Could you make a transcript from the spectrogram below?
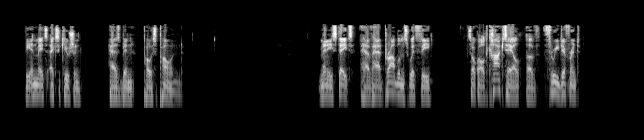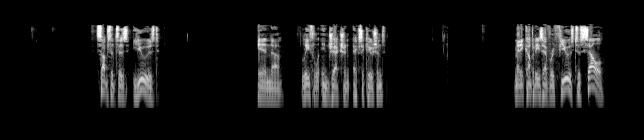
the inmate's execution has been postponed. Many states have had problems with the so-called cocktail of three different substances used in uh, lethal injection executions. Many companies have refused to sell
